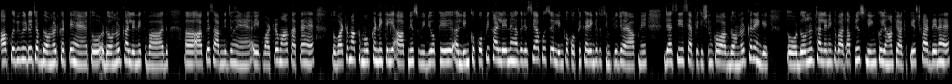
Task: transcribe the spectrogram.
आप कोई भी वीडियो जब डाउनलोड करते हैं तो डाउनलोड कर लेने के बाद आपके सामने जो है एक वाटर मार्क आता है। तो वाटर मार्क रिमूव करने के लिए आपने उस वीडियो के लिंक को कॉपी कर लेना है। अगर जैसे आप उस लिंक को कॉपी करेंगे तो सिंपली जो है आपने जैसे इस एप्लीकेशन को आप डाउनलोड करेंगे तो डाउनलोड कर लेने के बाद आपने उस लिंक को यहाँ पर आके पेस्ट कर देना है।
